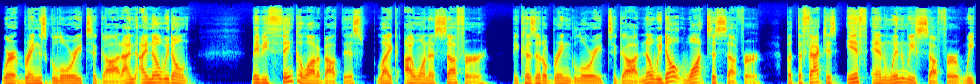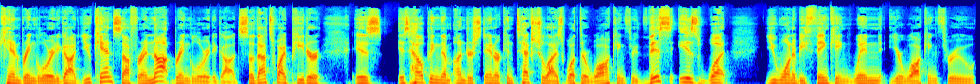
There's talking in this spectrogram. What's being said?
where it brings glory to God. I, I know we don't maybe think a lot about this, like, I want to suffer because it'll bring glory to God. No, we don't want to suffer but the fact is, if and when we suffer, we can bring glory to God. You can suffer and not bring glory to God. So that's why Peter is is helping them understand or contextualize what they're walking through. This is what you want to be thinking when you're walking through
